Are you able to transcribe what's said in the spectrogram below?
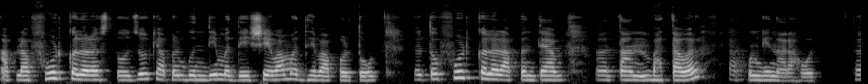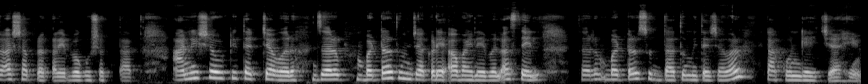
आपला फूड कलर असतो जो की आपण बुंदीमध्ये शेवामध्ये वापरतो तर तो फूड कलर आपण त्या तां भातावर टाकून घेणार आहोत. तर अशा प्रकारे बघू शकतात. आणि शेवटी त्याच्यावर जर बटर तुमच्याकडे अवेलेबल असेल तर बटरसुद्धा तुम्ही त्याच्यावर टाकून घ्यायचे आहे.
